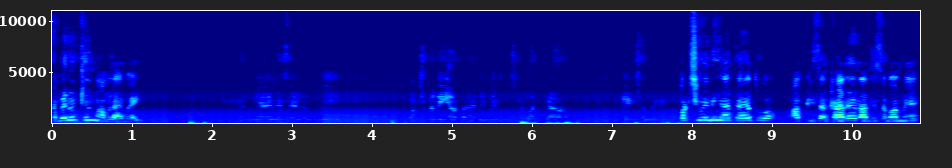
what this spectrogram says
संवेदनशील मामला है भाई। पक्ष में नहीं आता है तो आपकी सरकार है, राज्यसभा में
